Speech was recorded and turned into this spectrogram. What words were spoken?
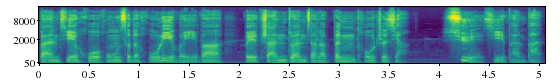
半截火红色的狐狸尾巴被斩断在了奔头之下，血迹斑斑。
